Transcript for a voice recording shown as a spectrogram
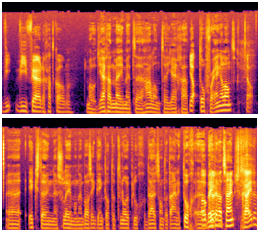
wie, wie verder gaat komen. Maar goed, jij gaat mee met eh, Haaland, eh, jij gaat Ja. toch voor Engeland. Ja. Eh, ik steun Suleiman en Bas. Ik denk dat de toernooiploeg Duitsland uiteindelijk toch beter gaat zijn. Strijden.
